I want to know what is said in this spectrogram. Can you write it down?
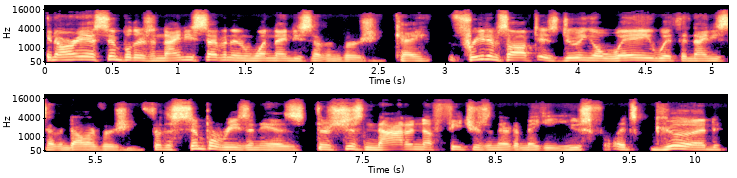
In REI Simple, there's a 97 and 197 version. Okay. FreedomSoft is doing away with the $97 version for the simple reason is there's just not enough features in there to make it useful. It's good,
